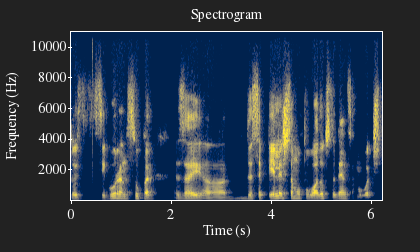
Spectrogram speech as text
to je siguran, super. Zdaj, uh, da se peleš samo po vodok študentu, mogoče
